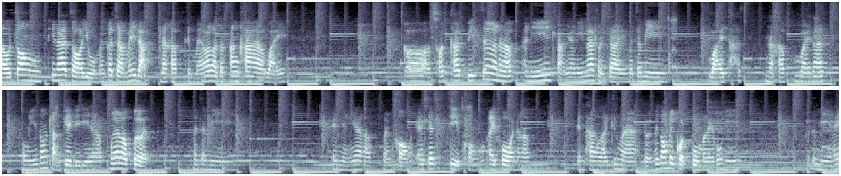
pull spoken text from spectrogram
เราจ้องที่หน้าจออยู่มันก็จะไม่ดับนะครับ ถึงแม้ว่าเราจะตั้งค่าไว้ ก็ช็อตคั t ฟีเจอร์นะครับ อันนี้ 3 อย่างนี้น่าสนใจ มันจะมี Y Touch นะครับ Y Touch ตรงนี้ต้องสังเกตดีๆนะครับ เมื่อเราเปิดมันจะมี เป็นอย่างนี้ครับ เหมือนของ s s t ของ iPhone นะครับ เป็นทางลัดขึ้นมา โดยไม่ต้องไปกดปุ่มอะไรพวกนี้ ก็จะมีให้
